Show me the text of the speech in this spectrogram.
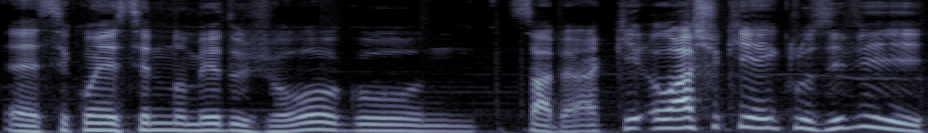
É, se conhecendo no meio do jogo, sabe? Aqui, eu acho que, inclusive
